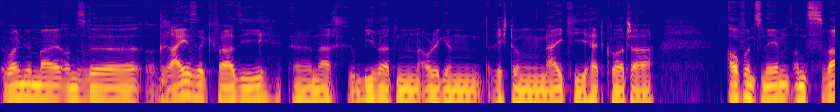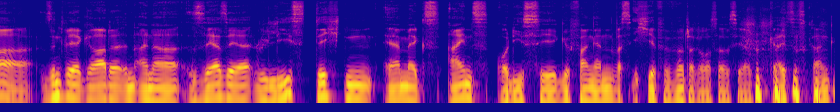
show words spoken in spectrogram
wollen wir mal unsere Reise quasi äh, nach Beaverton, Oregon, Richtung Nike Headquarter auf uns nehmen. Und zwar sind wir ja gerade in einer sehr, sehr release-dichten Air Max 1 Odyssee gefangen, was ich hier für Wörter raus ist ja geisteskrank.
